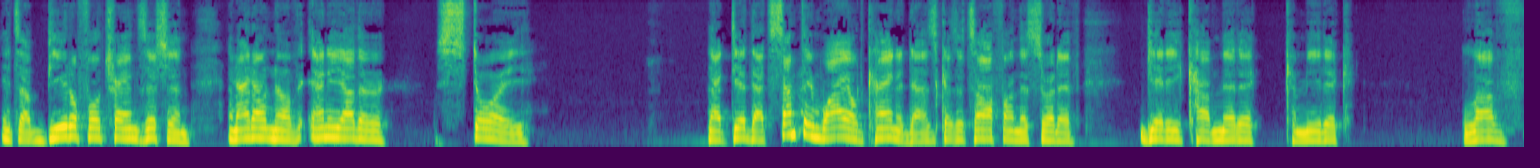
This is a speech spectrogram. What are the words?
It's a beautiful transition. And i don't know of any other story that did that. Something wild kind of does because it's off on this sort of giddy, comedic, comedic, love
